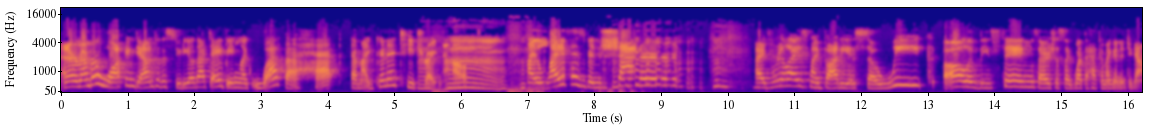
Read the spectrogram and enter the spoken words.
And I remember walking down to the studio that day, being like, "What the heck am I gonna teach right now? Mm-hmm. My life has been shattered." I've realized my body is so weak, all of these things. I was just like, what the heck am I going to do now?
